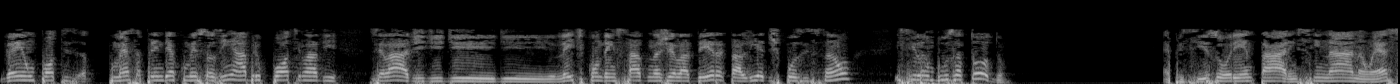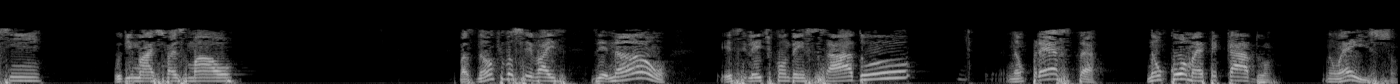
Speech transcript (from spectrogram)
ganha um pote, começa a aprender a comer sozinha, abre o pote lá de, sei lá, de, de, de, de leite condensado na geladeira, está ali à disposição e se lambuza todo. É preciso orientar, ensinar, não é assim. O demais faz mal. Mas não que você vai dizer, não, esse leite condensado não presta. Não coma, é pecado. Não é isso.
